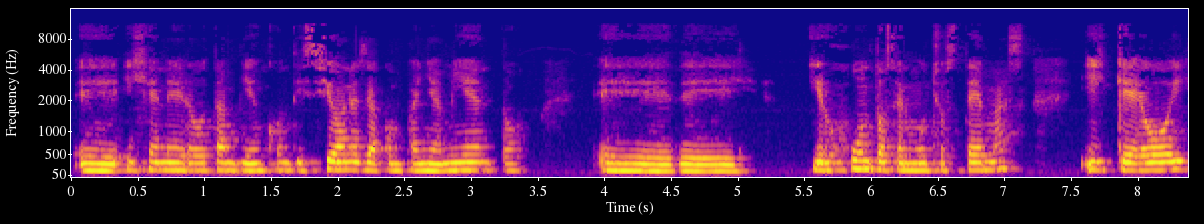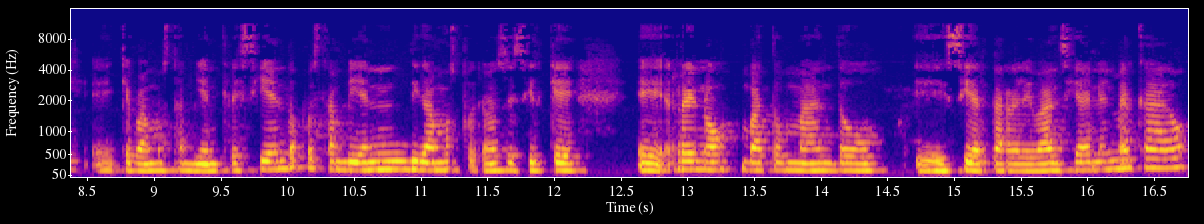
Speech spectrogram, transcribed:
eh, y generó también condiciones de acompañamiento, eh, de ir juntos en muchos temas y que hoy que vamos también creciendo, pues también, digamos, podemos decir que Renault va tomando cierta relevancia en el mercado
